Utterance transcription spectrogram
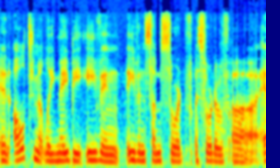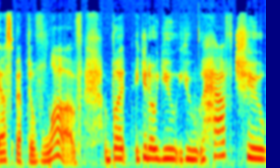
and ultimately maybe even even some sort sort of uh, aspect of love. But you know you you have to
